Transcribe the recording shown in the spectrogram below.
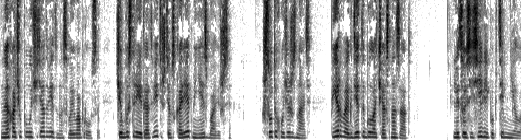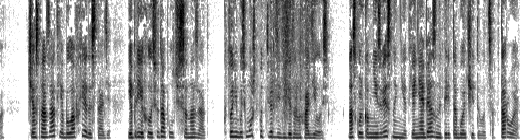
Но я хочу получить ответы на свои вопросы. Чем быстрее ты ответишь, тем скорее от меня избавишься. Что ты хочешь знать? Первое, где ты была час назад? Лицо Сесилии потемнело. Час назад я была в Хедестаде. Я приехала сюда полчаса назад. Кто-нибудь может подтвердить, где ты находилась? Насколько мне известно, нет. Я не обязана перед тобой отчитываться. Второе.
